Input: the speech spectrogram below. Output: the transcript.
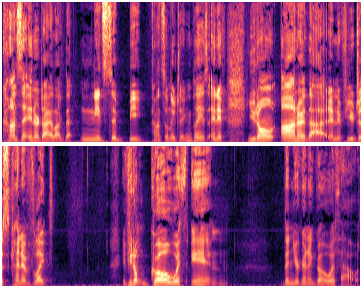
constant inner dialogue that needs to be constantly taking place. And if you don't honor that, and if you just kind of like if you don't go within, then you're gonna go without.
